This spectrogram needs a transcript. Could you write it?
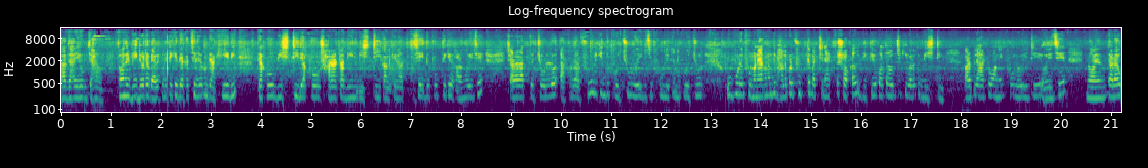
তা যাই হোক যাও তোমাদের ভিডিওটা ব্যালকনি থেকে দেখাচ্ছি যখন দেখিয়ে দিই, দেখো বৃষ্টি, দেখো সারাটা দিন বৃষ্টি, কালকে রাত সেই দুপুর থেকে আরম্ভ হয়েছে, সারা রাত তো চলল। এখন আর ফুল কিন্তু প্রচুর হয়ে গেছে, ফুল এখানে প্রচুর, উপরে ফুল মানে এখন অব্দি ভালো করে ফুটতে পারছি না। এক তো সকাল, দ্বিতীয় কথা হচ্ছে কি বলতো, বৃষ্টি। পার্পল হাটও অনেক ফুল হয়েছে হয়েছে। নয়নতারাও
